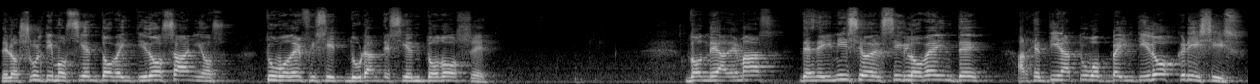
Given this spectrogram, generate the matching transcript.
de los últimos 122 años tuvo déficit durante 112, donde además desde inicio del siglo XX Argentina tuvo 22 crisis,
